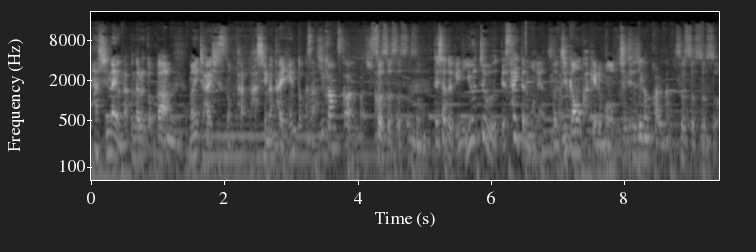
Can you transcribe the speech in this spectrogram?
発信内容なくなるとか、うん。毎日配信するのた発信が大変とかさ、時間使うのかそうそうそうそうそう、うん。ってした時に YouTube って最たるものやん。その時間をかけるもの。として時間かかるな。そうそうそうそう。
